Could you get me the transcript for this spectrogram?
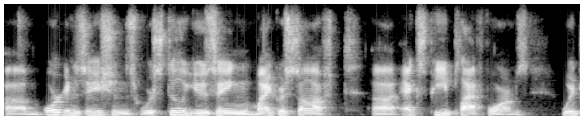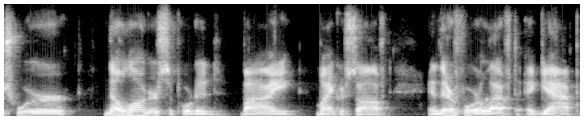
um, organizations were still using Microsoft uh, XP platforms, which were no longer supported by Microsoft, and therefore left a gap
